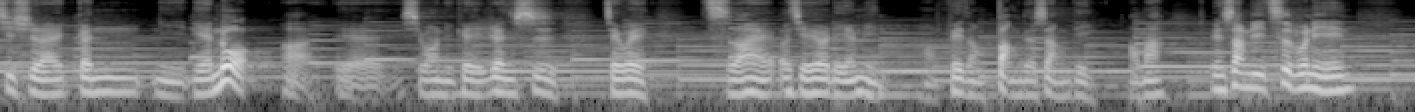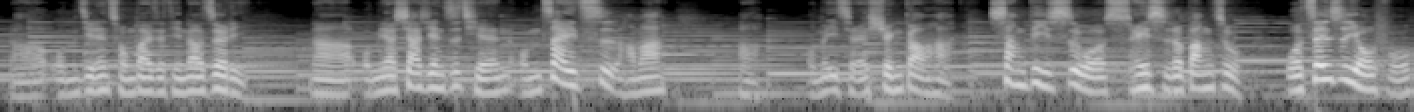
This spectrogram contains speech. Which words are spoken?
继续来跟你联络啊，也希望你可以认识。这位慈爱而且又怜悯啊，非常棒的上帝，好吗？愿上帝赐福您。然后我们今天崇拜就停到这里。那我们要下线之前，我们再一次好吗？啊，我们一起来宣告哈，上帝是我随时的帮助，我真是有福，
